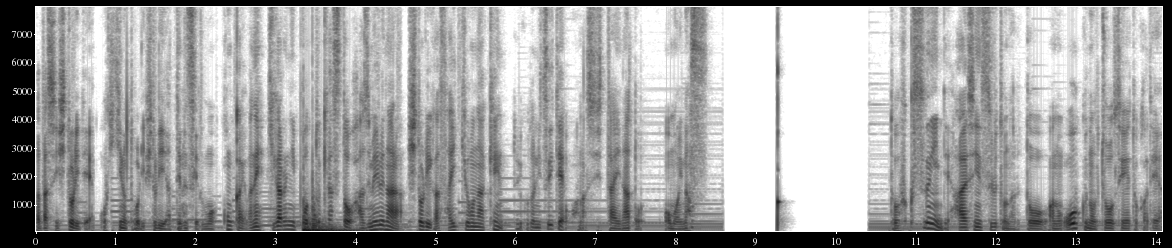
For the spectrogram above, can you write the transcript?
私一人で、お聞きの通り一人でやってるんですけども、今回はね、気軽にポッドキャストを始めるなら、一人が最強な剣ということについてお話ししたいなと思います。と複数人で配信するとなると、あの、多くの調整とかで、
